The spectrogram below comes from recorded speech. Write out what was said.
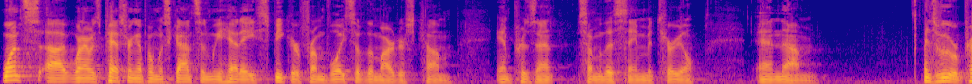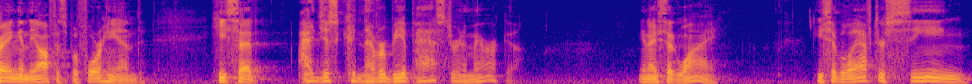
Once, uh, when I was pastoring up in Wisconsin, we had a speaker from Voice of the Martyrs come and present some of the same material. And um, as we were praying in the office beforehand, he said, I just could never be a pastor in America. And I said, Why? He said, Well, after seeing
